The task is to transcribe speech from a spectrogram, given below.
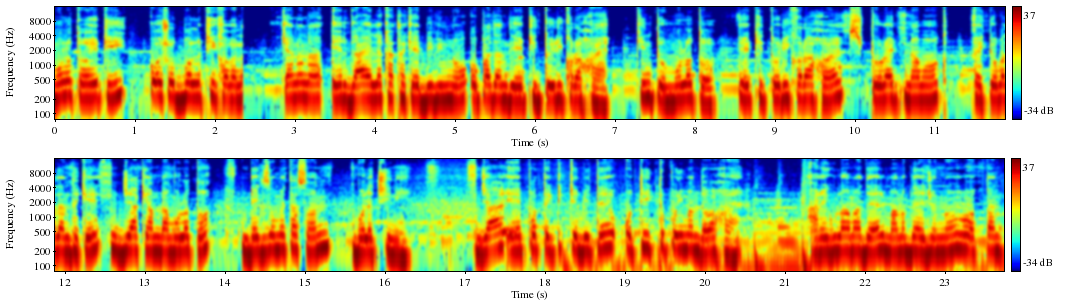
মূলত এটি ঔষধ বললে ঠিক হবে না। কেননা এর গায়ে লেখা থাকে বিভিন্ন উপাদান দিয়ে এটি তৈরি করা হয়। কিন্তু মূলত এটি তৈরি করা হয় স্টোরাইড নামক একটি উপাদান থেকে, যাকে আমরা মূলত ডেক্সোমেথাসন বলে চিনি, যা এর প্রত্যেকটি টেবিলিতে অতিরিক্ত পরিমাণ দেওয়া হয়। আর এগুলো আমাদের মানবদের জন্য অত্যন্ত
